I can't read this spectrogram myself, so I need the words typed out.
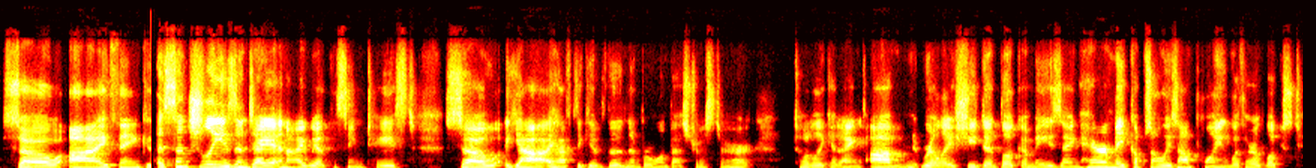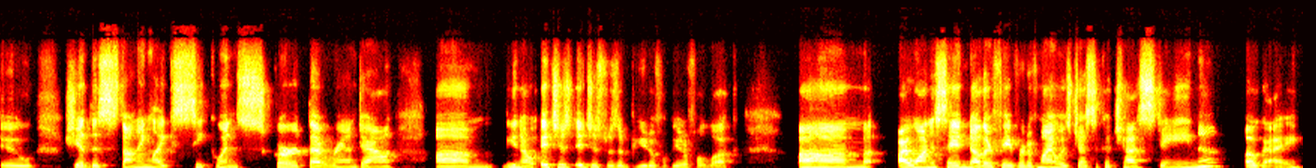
So I think essentially Zendaya and I, we have the same taste. So yeah, I have to give the number one best dress to her totally kidding. Um, really, she did look amazing. Hair and makeup's always on point with her looks too. She had this stunning like sequin skirt that ran down. Um, you know, it just it just was a beautiful, beautiful look. Um, I want to say another favorite of mine was Jessica Chastain. Okay.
